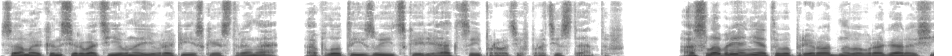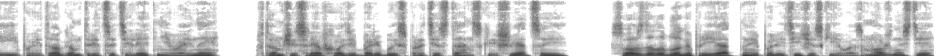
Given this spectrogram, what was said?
самая консервативная европейская страна, оплот иезуитской реакции против протестантов. Ослабление этого природного врага России по итогам 30-летней войны, в том числе в ходе борьбы с протестантской Швецией, создало благоприятные политические возможности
